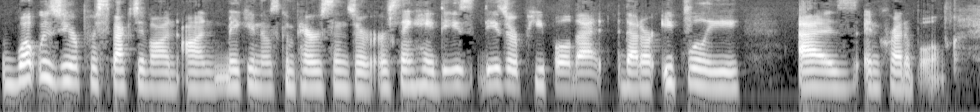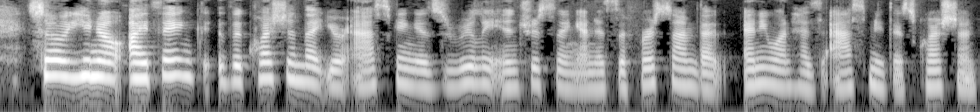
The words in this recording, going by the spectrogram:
what was your perspective on on making those comparisons or, or saying hey these these are people that that are equally as incredible? So, you know, I think the question that you're asking is really interesting. And it's the first time that anyone has asked me this question.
